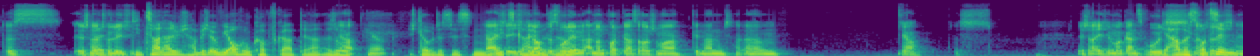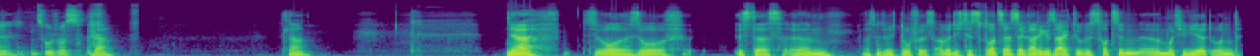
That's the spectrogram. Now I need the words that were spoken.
Das ist natürlich. Die, die Zahl habe ich, hab ich irgendwie auch im Kopf gehabt, ja. Also ja. ich glaube, das ist ein Ja, ich, ich glaube, das wurde in anderen Podcasts auch schon mal genannt. Ähm, ja, das ist eigentlich immer ganz gut. Ja, aber es ist trotzdem ein Zuschuss. Klar. Klar. Ja, so, so ist das. Ähm, was natürlich doof ist. Aber nichtsdestotrotz, du hast ja gerade gesagt, du bist trotzdem äh, motiviert und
